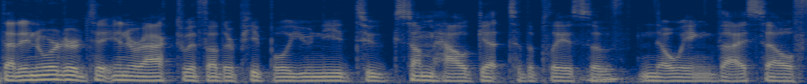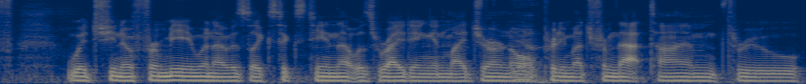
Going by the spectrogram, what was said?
that in order to interact with other people, you need to somehow get to the place of knowing thyself, which, you know, for me, when I was like 16, that was writing in my journal Yeah. pretty much from that time through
